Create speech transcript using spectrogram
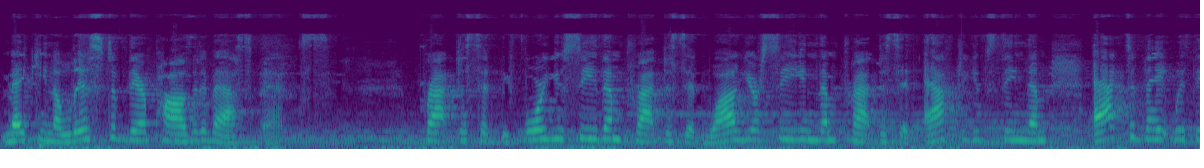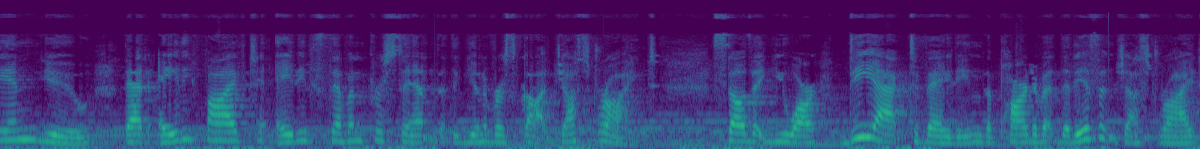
making a list of their positive aspects Practice it before you see them, practice it while you're seeing them, practice it after you've seen them. Activate within you that 85 to 87% that the universe got just right so that you are deactivating the part of it that isn't just right.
